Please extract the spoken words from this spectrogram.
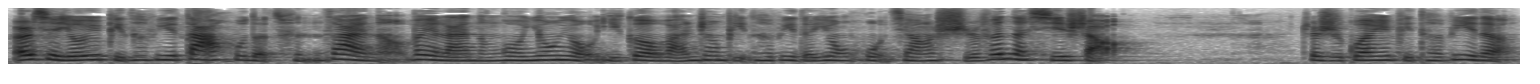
而且由于比特币大户的存在呢，未来能够拥有一个完整比特币的用户将十分的稀少。这是关于比特币的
